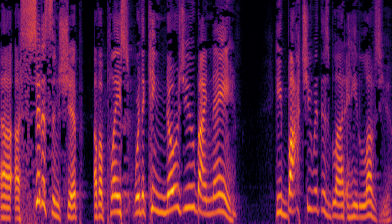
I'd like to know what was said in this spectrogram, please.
uh, a citizenship of a place where the king knows you by name. He bought you with his blood and he loves you.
